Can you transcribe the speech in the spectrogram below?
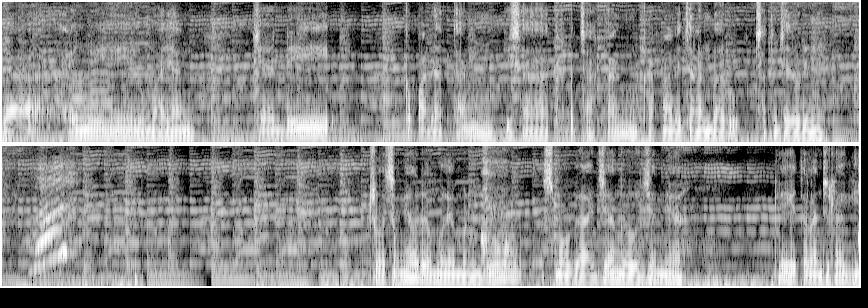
Ya ini lumayan. Jadi kepadatan bisa terpecahkan karena ada jalan baru satu jalur ini. Cuacanya udah mulai mendung. Semoga aja nggak hujan ya. Oke kita lanjut lagi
